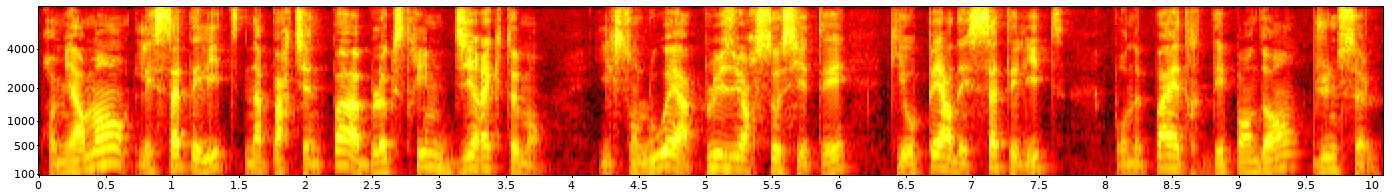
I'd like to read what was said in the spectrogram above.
Premièrement, les satellites n'appartiennent pas à Blockstream directement. Ils sont loués à plusieurs sociétés qui opèrent des satellites pour ne pas être dépendants d'une seule.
